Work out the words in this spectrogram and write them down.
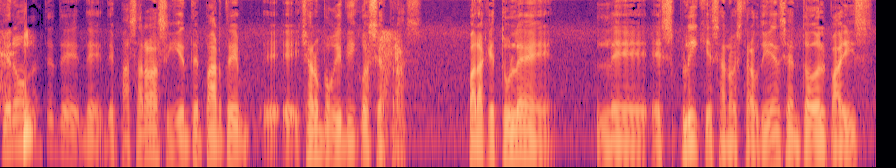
Quiero, antes de, pasar a la siguiente parte eh, eh, echar un poquitico hacia atrás para que tú le le expliques a nuestra audiencia en todo el país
